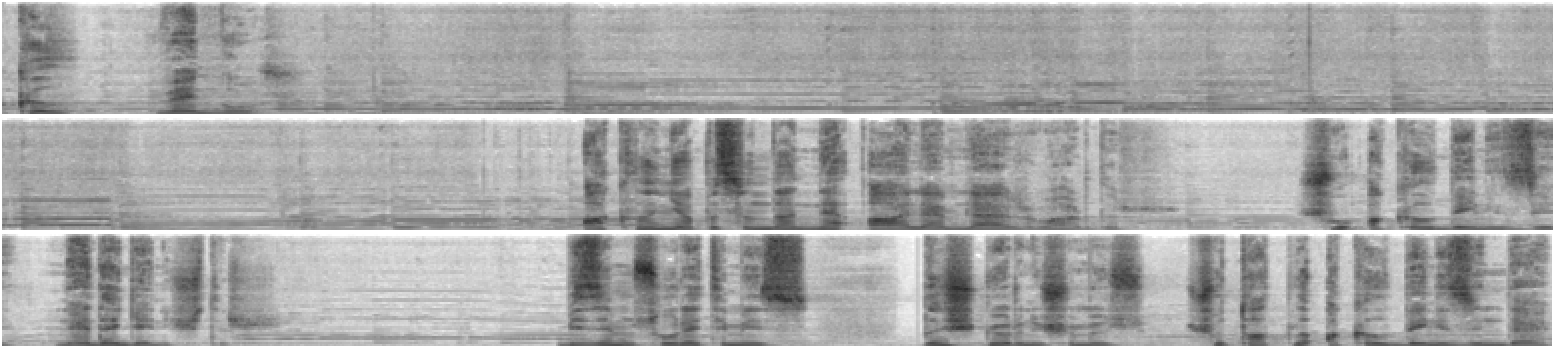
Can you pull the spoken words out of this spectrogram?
Akıl ve Nur Aklın yapısında ne alemler vardır. Şu akıl denizi ne de geniştir. Bizim suretimiz, dış görünüşümüz şu tatlı akıl denizinde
